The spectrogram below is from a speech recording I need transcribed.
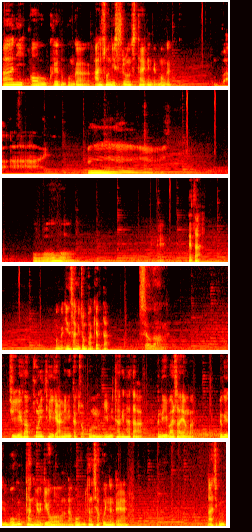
아니 어우 그래도 뭔가 안소니스러운 스타일인데 뭔가 아, 음. 오. 그래 됐다. 뭔가 인상이 좀 바뀌었다. So long. 뒤에가 포니테일이 아니니까 조금 밋밋하긴 하다. 근데 이발사 양반, 여기 목욕탕이 어디요? 나 목욕탕 찾고 있는데. 나 지금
